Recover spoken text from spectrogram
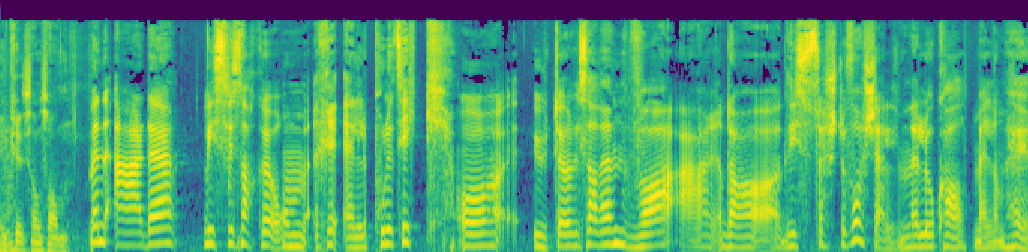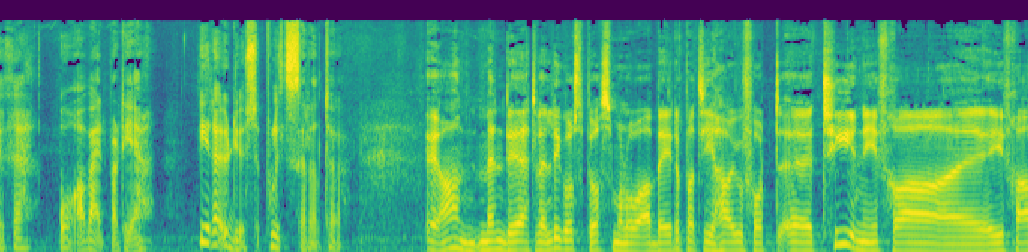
i Kristiansand. Men er det, hvis vi snakker om reell politikk og utøvelse av den, hva er da de største forskjellene lokalt mellom Høyre og Arbeiderpartiet? Vidar Udjus, politisk redaktør. Ja, men det er et veldig godt spørsmål. og Arbeiderpartiet har jo fått uh, tyn ifra, ifra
